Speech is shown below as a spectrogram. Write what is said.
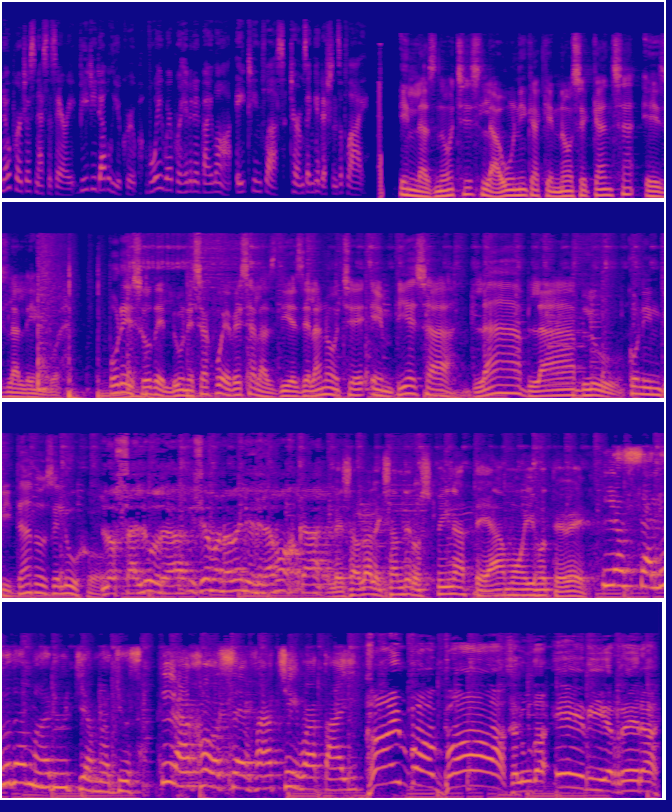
No purchase necessary. VGW Group. Void where prohibited by law. 18 plus. Terms and conditions apply. En las noches, la única que no se cansa es la lengua. Por eso, de lunes a jueves a las 10 de la noche empieza Bla Bla Blue con invitados de lujo. Los saluda Guillermo Novelli de La Mosca. Les habla Alexander Ospina, Te Amo Hijo TV. Los saluda Maru Yamayusa. La Josefa Chivatay. ¡Ay, papá! Saluda Eddie Herrera.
